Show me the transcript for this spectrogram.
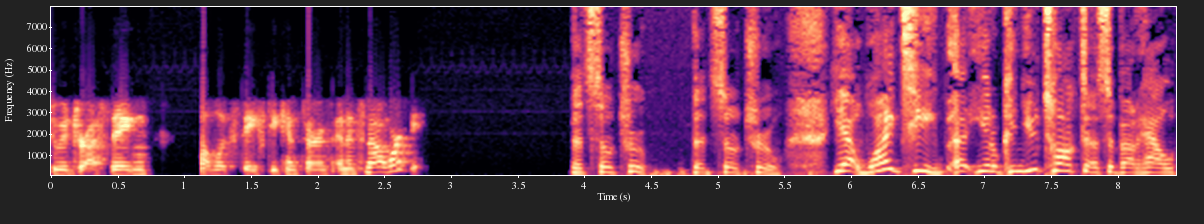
to addressing public safety concerns and it's not working. That's so true. That's so true. Yeah, YT, uh, you know, can you talk to us about how,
